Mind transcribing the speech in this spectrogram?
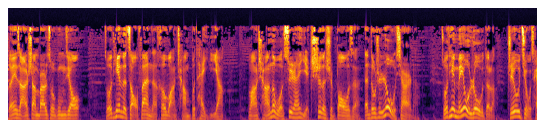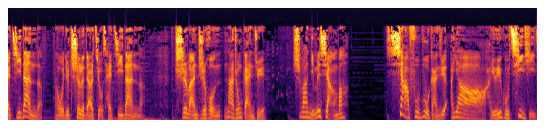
昨天早上上班坐公交，昨天的早饭呢和往常不太一样。往常呢，我虽然也吃的是包子，但都是肉馅儿的。昨天没有肉的了，只有韭菜鸡蛋的，然后我就吃了点韭菜鸡蛋的。吃完之后那种感觉，是吧？你们想吧，下腹部感觉，哎呀，有一股气体，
